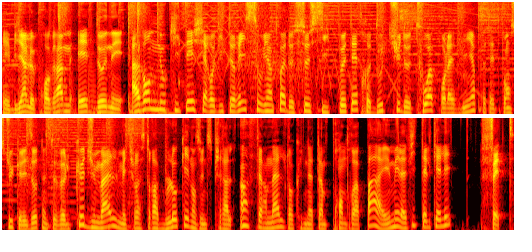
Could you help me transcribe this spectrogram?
Eh bien, le programme est donné. Avant de nous quitter, cher auditorie, souviens-toi de ceci. Peut-être doutes-tu de toi pour l'avenir, peut-être penses-tu que les autres ne te veulent que du mal, mais tu resteras bloqué dans une spirale infernale tant que tu n'apprendras pas à aimer la vie telle qu'elle est faite.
